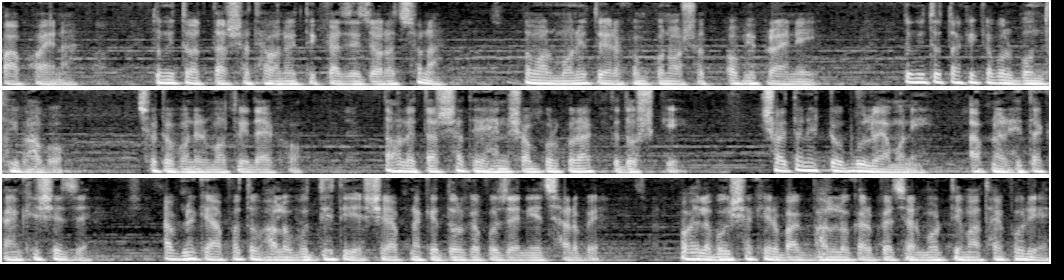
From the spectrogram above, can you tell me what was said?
পাপ হয় না। তুমি তো আর তার সাথে অনৈতিক কাজে জড়াচ্ছ না। তোমার মনে তো এরকম কোনো অসৎ অভিপ্রায় নেই। তুমি তো তাকে কেবল বন্ধুই ভাবো। ছোট বোনের মতোই দেখো। তাহলে তার সাথে হ্যান সম্পর্ক রাখতে দোষ কি? শয়তানের টোপগুলো এমনই। আপনার হিতাকাঙ্ক্ষী সেজে আপনাকে আপাত ভালো বুদ্ধি দিয়ে সে আপনাকে দুর্গাপূজায় নিয়ে ছাড়বে। পহেলা বৈশাখের বাঘ ভাল্লুক আর পেঁচার মূর্তি মাথায় পরিয়ে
